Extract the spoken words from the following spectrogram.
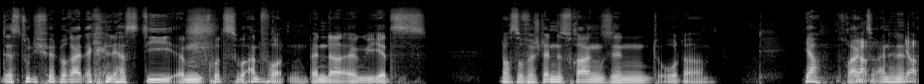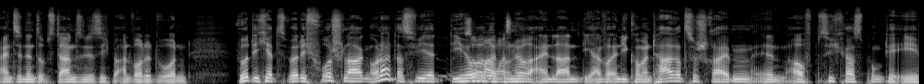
dass du dich vielleicht bereit erklärst, die ähm, kurz zu beantworten, wenn da irgendwie jetzt noch so Verständnisfragen sind oder ja, Fragen ja, zu einzelnen, ja. einzelnen Substanzen, die jetzt nicht beantwortet wurden, würde ich jetzt, würde ich vorschlagen, oder? Dass wir die Hörerinnen so und Hörer einladen, die einfach in die Kommentare zu schreiben ähm, auf psychcast.de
